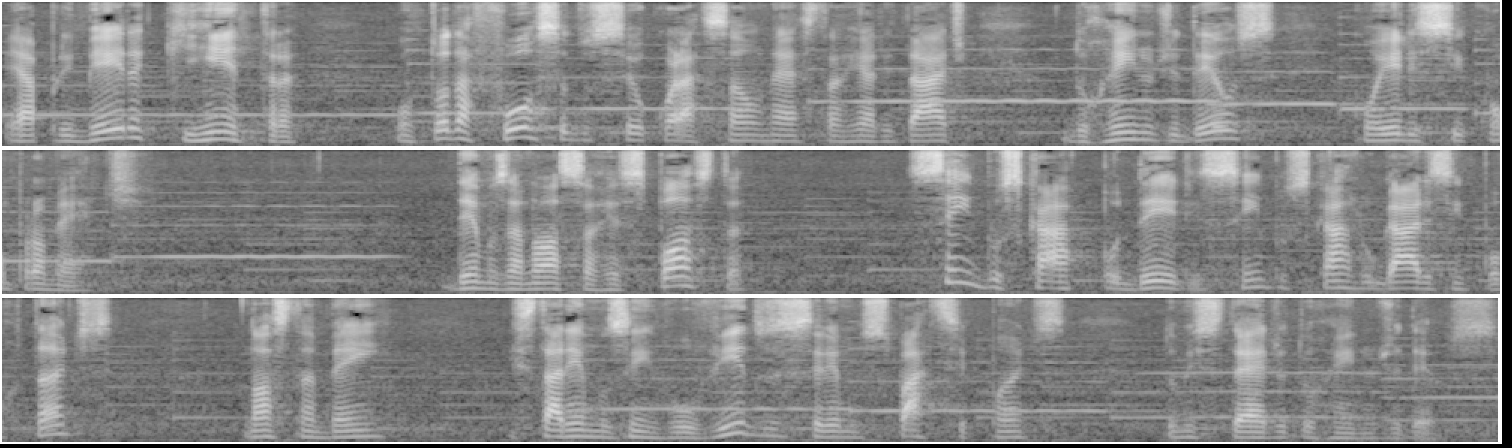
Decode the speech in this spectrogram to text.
É a primeira que entra com toda a força do seu coração nesta realidade do reino de Deus, com ele se compromete. Demos a nossa resposta sem buscar poderes, sem buscar lugares importantes, nós também estaremos envolvidos e seremos participantes do mistério do Reino de Deus.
